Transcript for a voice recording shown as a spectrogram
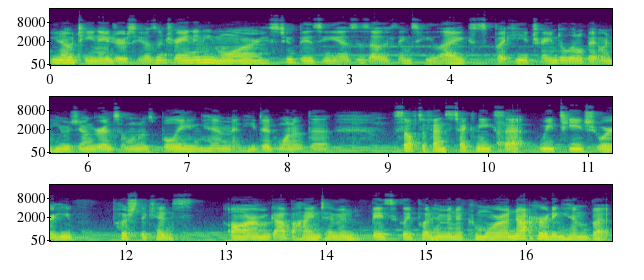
you know, teenagers. He doesn't train anymore. He's too busy. He has his other things he likes. But he trained a little bit when he was younger, and someone was bullying him, and he did one of the self-defense techniques that we teach, where he pushed the kid's arm, got behind him, and basically put him in a kimura, not hurting him, but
